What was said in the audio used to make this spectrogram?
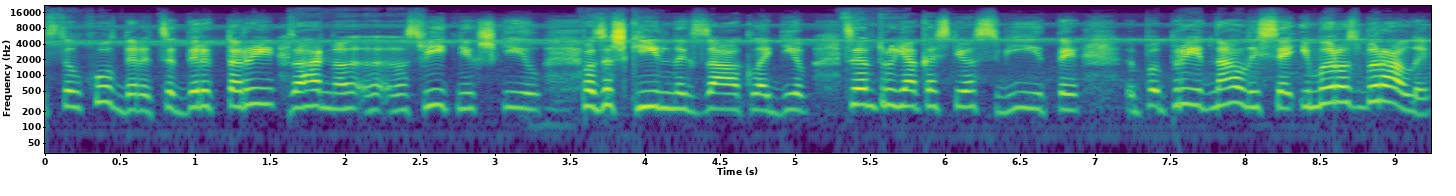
Стелкхолдери це директори загальноосвітніх шкіл, позашкільних закладів, центру якості освіти. Приєдналися і ми розбирали,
